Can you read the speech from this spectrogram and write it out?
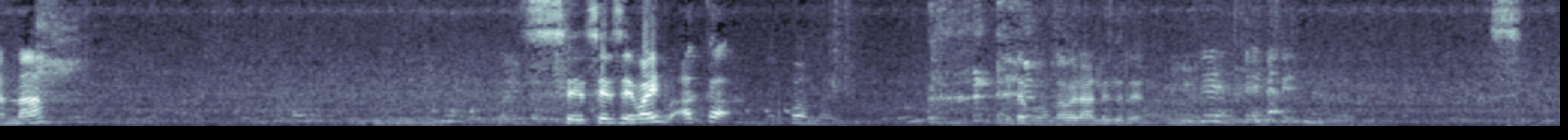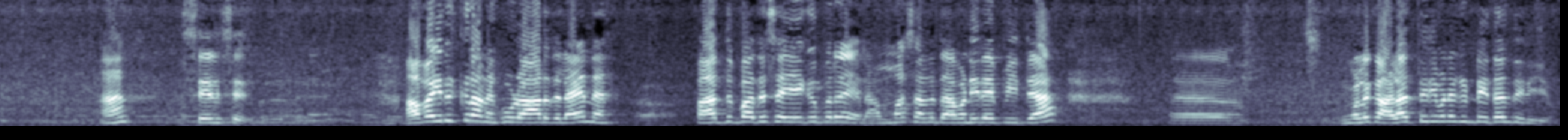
அண்ணா? சரி சரி சரி வைஃப் அக்கா போங்க. கிட்ட போங்க அவர் அழுகிறேன் ஆ? சரி சரி. அவ இருக்கிறானே கூட ஆறுதல என்ன? பார்த்து பார்த்து செய்ய போறேன் அம்மா சனத்தை அவன் நிரப்பிட்டா உங்களுக்கு அழா தெரியும் எனக்கு தான் தெரியும்.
